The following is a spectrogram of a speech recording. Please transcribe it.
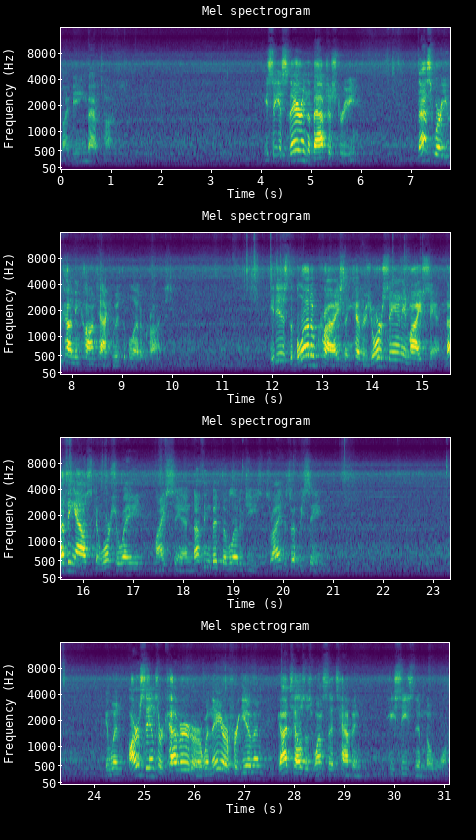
By being baptized. You see, it's there in the baptistry. That's where you come in contact with the blood of Christ. It is the blood of Christ that covers your sin and my sin. Nothing else can wash away my sin. Nothing but the blood of Jesus, right? That's what we sing. And when our sins are covered or when they are forgiven, God tells us once that's happened, He sees them no more.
